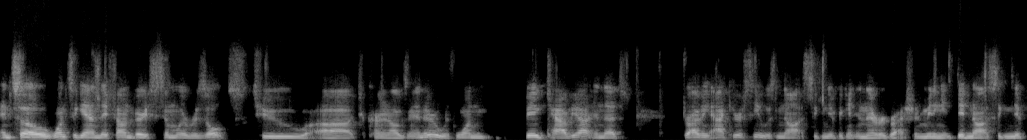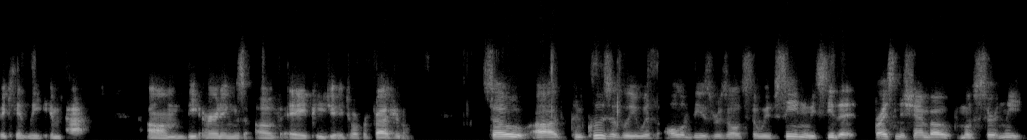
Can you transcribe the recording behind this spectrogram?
And so once again, they found very similar results to uh, to Kern and Alexander with one big caveat, and that's driving accuracy was not significant in their regression, meaning it did not significantly impact um, the earnings of a PGA Tour professional. So uh, conclusively, with all of these results that we've seen, we see that Bryson DeChambeau most certainly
